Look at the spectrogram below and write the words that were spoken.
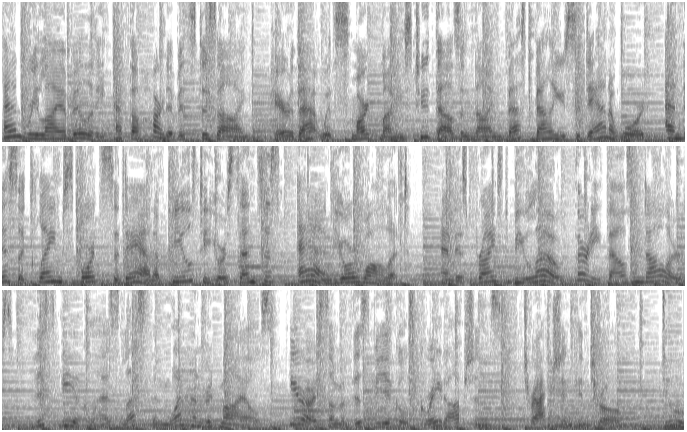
and reliability at the heart of its design. Pair that with Smart Money's 2009 Best Value Sedan Award, and this acclaimed sports sedan appeals to your senses and your wallet and is priced below $30,000. This vehicle has less than 100 miles. Here are some of this vehicle's great options. Traction control, dual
